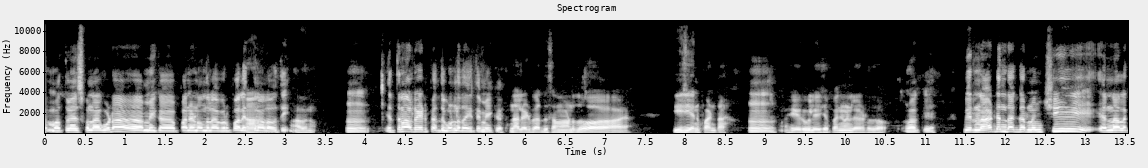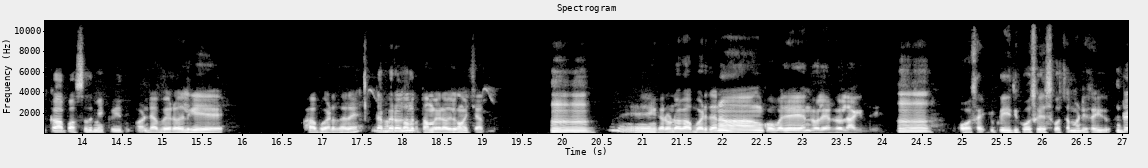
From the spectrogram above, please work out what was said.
మొత్తం వేసుకున్నా కూడా మీకు పన్నెండు వందల యాభై రూపాయలు విత్తనాలు అవుతాయి. అవును. ఉమ్. విత్తనాల రేట్ పెద్దగా ఉండదు అయితే మీకు? విత్తనాలు రేటు పెద్ద సమయం ఉండదు. ఈజీ అని పంట. ఎరువులు వేసే పని ఉండదు ఓకే. మీరు నాటిన దగ్గర నుంచి ఎన్నాళ్ళకి కాపు వస్తుంది మీకు ఇది? డెబ్బై రోజులకి కాపు కడుతుంది. డెబ్బై రోజులు? తొంభై రోజులకి వచ్చేస్తుంది. ఇంకా రెండో కాపు పడితేనే ఇంకో పదిహేను రోజులు ఇరవై రోజులు సై ఇప్పుడు ఇది కోసుకు వేసుకోవచ్చు ఈ సైజు? అంటే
